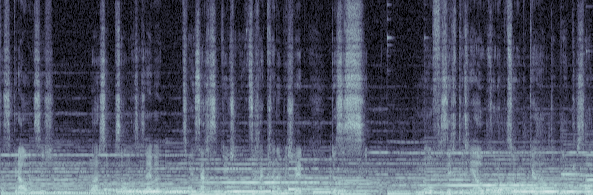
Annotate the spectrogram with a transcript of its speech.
des Grauens ist, wäre es etwas anderes. Also eben 2006 in Deutschland hat sich auch keiner beschwert, dass es eine offensichtliche auch Korruption gegeben hat, aber das ist halt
